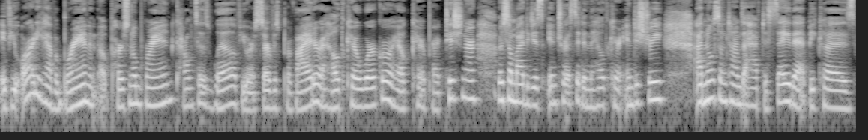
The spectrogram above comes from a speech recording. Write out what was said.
if you already have a brand and a personal brand counts as well. If you're a service provider, a healthcare worker, or a healthcare practitioner, or somebody just interested in the healthcare industry. I know sometimes I have to say that because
